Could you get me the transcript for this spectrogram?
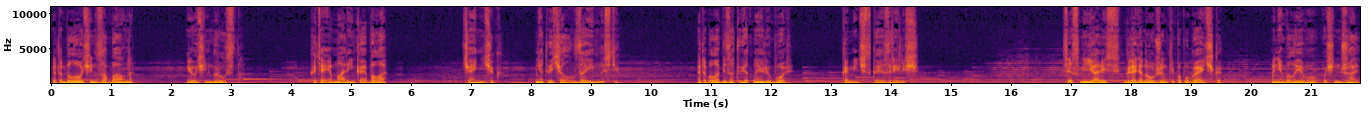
Это было очень забавно и очень грустно. Хотя я маленькая была. Чайничек не отвечал взаимностью. Это была безответная любовь, комическое зрелище. Все смеялись, глядя на ужимки попугайчика. Мне было его очень жаль.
